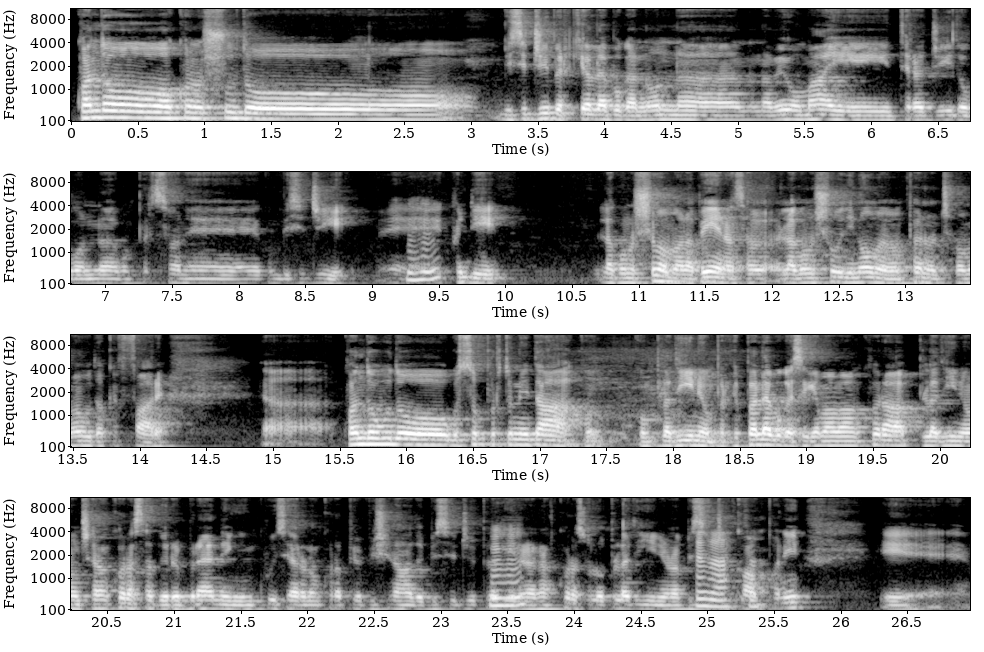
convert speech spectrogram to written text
quando ho conosciuto BCG, perché io all'epoca non, non avevo mai interagito con, con persone con BCG, mm-hmm. quindi la conoscevo a malapena, la conoscevo di nome, ma poi non ci avevo mai avuto a che fare. Uh, quando ho avuto questa opportunità con, con, Platinum, perché poi all'epoca si chiamava ancora Platinum, non c'era ancora stato il rebranding in cui si erano ancora più avvicinate BCG e Platinum, mm-hmm. era ancora solo Platinum, la BCG esatto. Company. E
